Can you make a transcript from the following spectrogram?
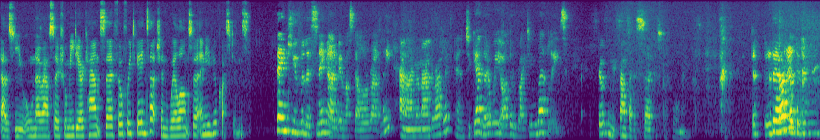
as you all know our social media accounts. Uh, feel free to get in touch, and we'll answer any of your questions. Thank you for listening. I'm Emma Sterner-Radley, And I'm Amanda Radley. and together we are the Writing Radleys. I still think it sounds like a circus performance. the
